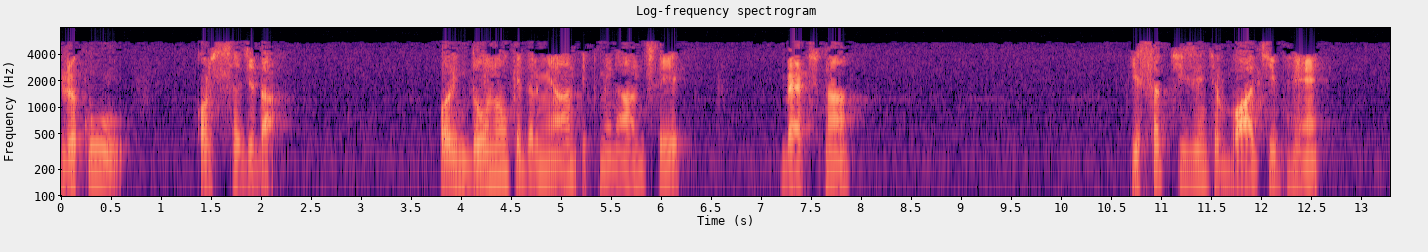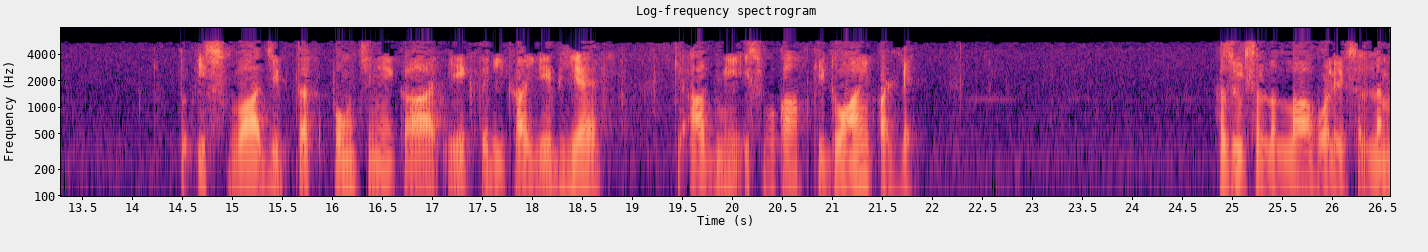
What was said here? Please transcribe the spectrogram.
رکو اور سجدہ اور ان دونوں کے درمیان اطمینان سے بیٹھنا یہ سب چیزیں جب واجب ہیں، تو اس واجب تک پہنچنے کا ایک طریقہ یہ بھی ہے کہ آدمی اس مقام کی دعائیں پڑھ لے۔ حضور صلی اللہ علیہ وسلم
